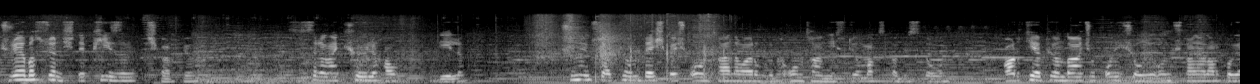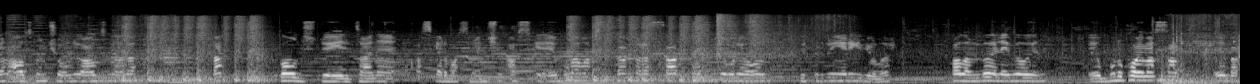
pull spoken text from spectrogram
Şuraya basıyorsun işte. Peasant çıkartıyorsun. Sıradan köylü halk diyelim. Şunu yükseltiyorum 5 5 10 tane var burada 10 tane istiyor max kapasite 10 Artı yapıyorsun daha çok 13 oluyor 13 tane adam koyuyorsun altın 13 oluyor altında da bak gold istiyor 7 tane asker basman için asker e, buna bastıktan sonra saat basınca buraya o götürdüğün yere gidiyorlar falan. Böyle bir oyun. E, bunu koymazsan e, bak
